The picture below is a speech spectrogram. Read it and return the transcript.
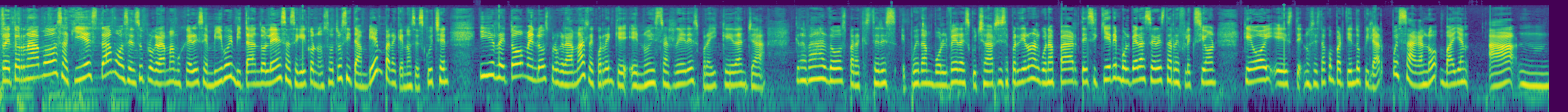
Retornamos, aquí estamos en su programa Mujeres en Vivo, invitándoles a seguir con nosotros y también para que nos escuchen y retomen los programas. Recuerden que en nuestras redes por ahí quedan ya grabados para que ustedes puedan volver a escuchar. Si se perdieron alguna parte, si quieren volver a hacer esta reflexión que hoy este, nos está compartiendo Pilar, pues háganlo, vayan a mm,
